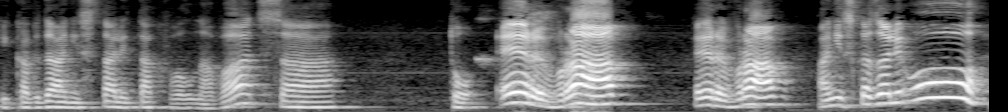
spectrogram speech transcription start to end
и когда они стали так волноваться, то Эреврав, Эреврав, они сказали, о,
